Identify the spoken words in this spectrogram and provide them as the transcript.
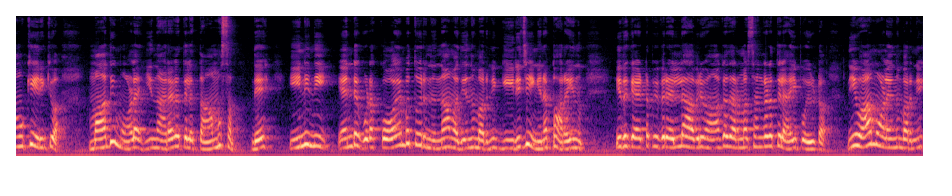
നോക്കിയിരിക്കുക മതി മോളെ ഈ നരകത്തിലെ താമസം. ദേ ഇനി നീ എന്റെ കൂടെ കോയമ്പത്തൂർ നിന്നാൽ മതി എന്ന് പറഞ്ഞ് ഗിരിജി ഇങ്ങനെ പറയുന്നു. ഇത് കേട്ടപ്പോൾ ഇവരെല്ലാവരും ആകെ ധർമ്മസങ്കടത്തിലായി പോയി കേട്ടോ നീ വാ മോളെ എന്ന് പറഞ്ഞ്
